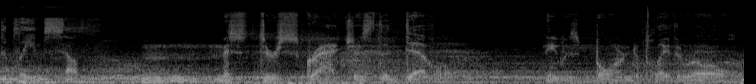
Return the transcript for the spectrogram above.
to play himself. Hmm, Mr. Scratch is the devil. He was born to play the role.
